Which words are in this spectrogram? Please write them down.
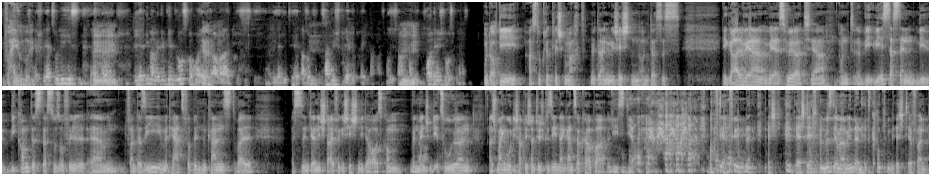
Wei, das ist mir schwer zu lesen. Mhm. Ich hätte lieber mit dem Kind losgeheult, ja. aber das ist eine Realität. Also, mhm. das hat mich schwer geprägt damals, muss ich sagen. Habe ich heute nicht losgelassen. Und auch die hast du glücklich gemacht mit deinen Geschichten. Und das ist, Egal wer, wer es hört, ja. Und äh, wie, wie ist das denn? Wie, wie kommt es, dass du so viel ähm, Fantasie mit Herz verbinden kannst? Weil es sind ja nicht steife Geschichten, die da rauskommen. Wenn Menschen dir zuhören, also ich meine, gut, ich habe dich natürlich gesehen, dein ganzer Körper liest ja. Auf der Bühne. Der, der Stefan, müsst ihr mal im Internet gucken, der Stefan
